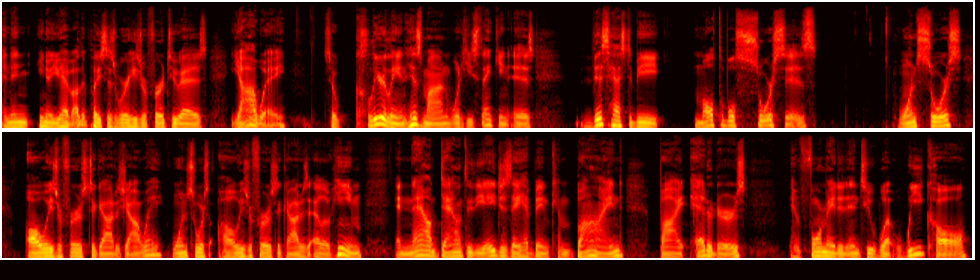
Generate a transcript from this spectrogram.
And then, you know, you have other places where he's referred to as Yahweh. So clearly, in his mind, what he's thinking is this has to be multiple sources. One source always refers to God as Yahweh, one source always refers to God as Elohim. And now, down through the ages, they have been combined by editors and formatted into what we call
